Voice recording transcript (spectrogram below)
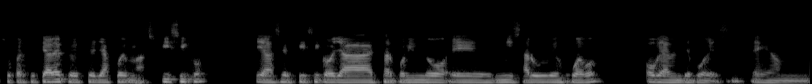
superficiales, pero este ya fue más físico y al ser físico ya estar poniendo eh, mi salud en juego, obviamente pues um,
